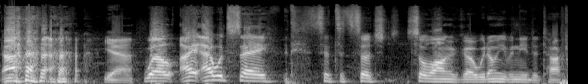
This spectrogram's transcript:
Yeah. Well, I, I would say since it's such so long ago, we don't even need to talk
